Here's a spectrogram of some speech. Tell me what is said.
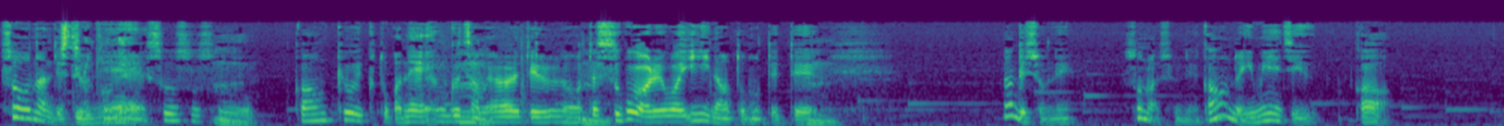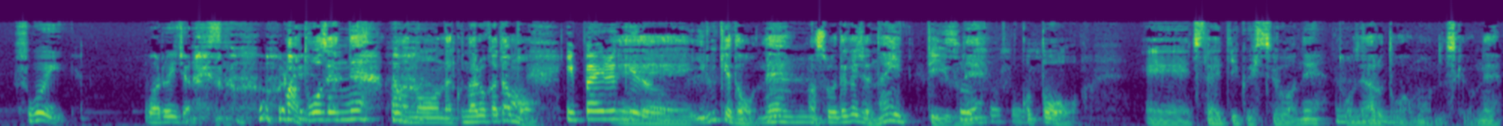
そうなんですよね。ね。そうそうそう、うん。がん教育とかねグッさんもやられてるの、うん。私すごいあれはいいなと思ってて、うん。なんでしょうね。そうなんですよね。がんのイメージがすごい悪いじゃないですか。まあ当然ね あの亡くなる方もいっぱいいるけど、えーいるけどね、うん。まあ、それだけじゃないっていうねことを、えー伝えていく必要はね当然あるとは思うんですけどね、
